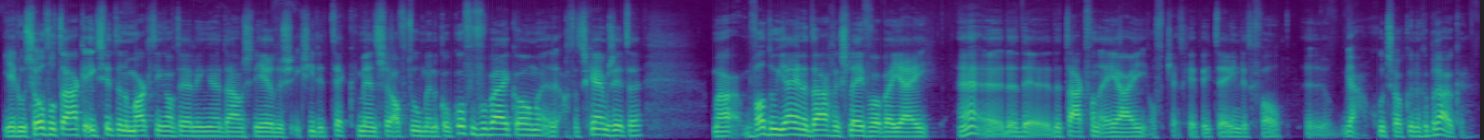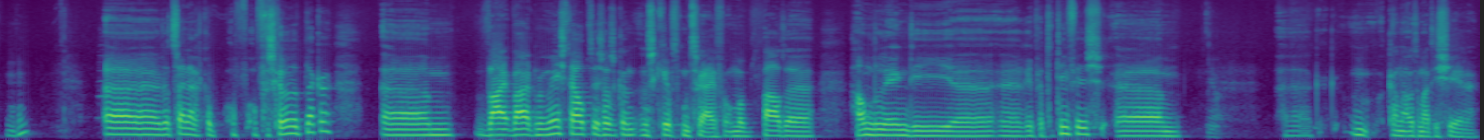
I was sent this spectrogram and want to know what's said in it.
Jij doet zoveel taken. Ik zit in de marketingafdeling, eh, dames en heren. Dus ik zie de tech-mensen af en toe met een kop koffie voorbij komen, eh, achter het scherm zitten. Maar wat doe jij in het dagelijks leven waarbij jij hè, de, de, de taak van AI, of ChatGPT in dit geval, ja, goed zou kunnen gebruiken? Eh, dat zijn eigenlijk op, op, op verschillende plekken. Ehm, waar, waar het me meest helpt is als ik een, een script moet schrijven om een bepaalde handeling die eh, eh, repetitief is, ehm, Ja. kan automatiseren.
